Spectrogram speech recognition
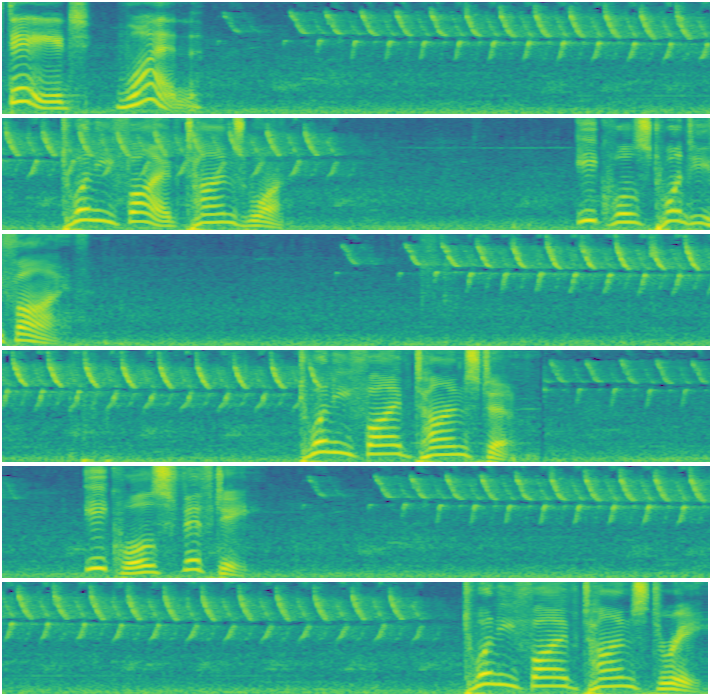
Stage 1. 25 times 1 equals 25. Twenty-five times two equals fifty. Twenty-five times three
